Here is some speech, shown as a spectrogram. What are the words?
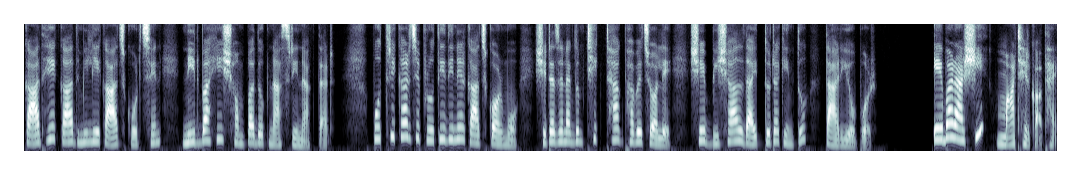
কাঁধে কাঁধ মিলিয়ে কাজ করছেন নির্বাহী সম্পাদক নাসরিন আক্তার। পত্রিকার যে প্রতিদিনের কাজকর্ম, সেটা যেন একদম ঠিকঠাকভাবে চলে, সে বিশাল দায়িত্বটা কিন্তু তারই ওপর। এবার আসি মাঠের কথায়।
